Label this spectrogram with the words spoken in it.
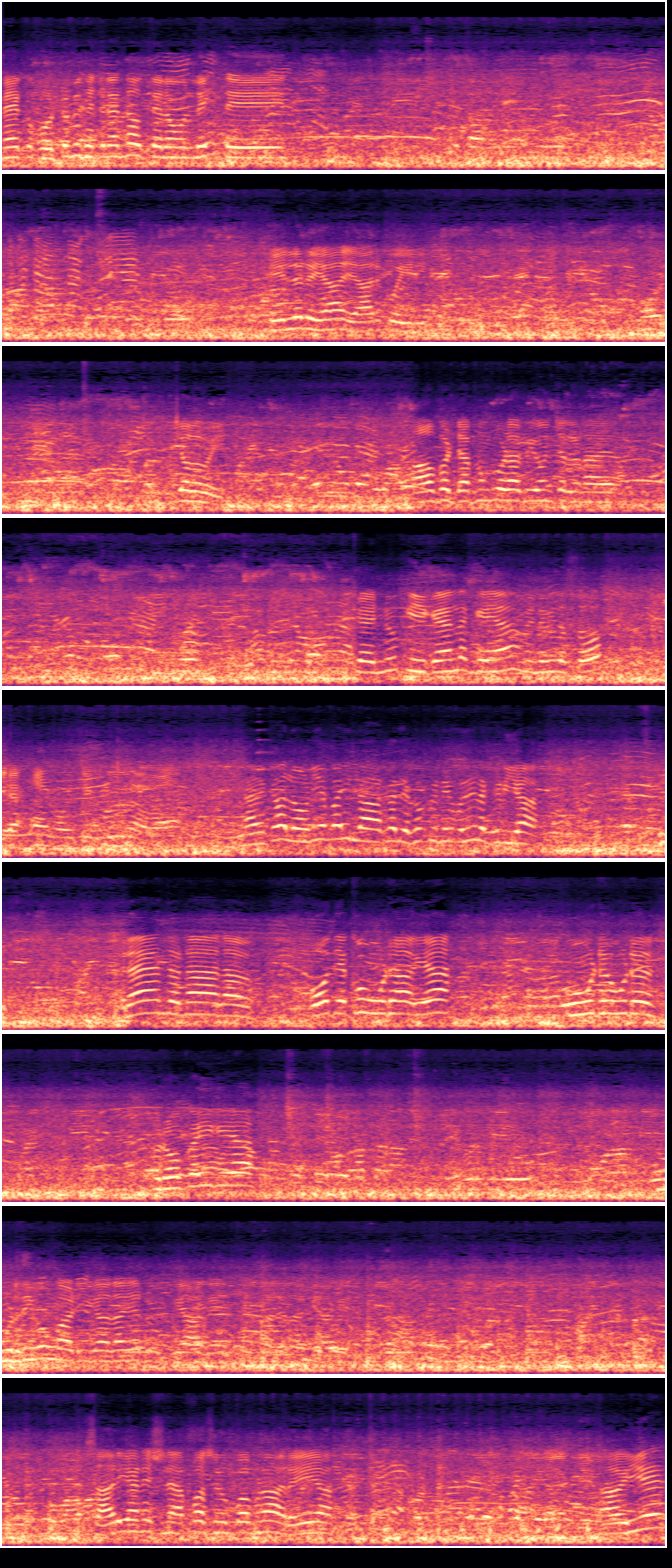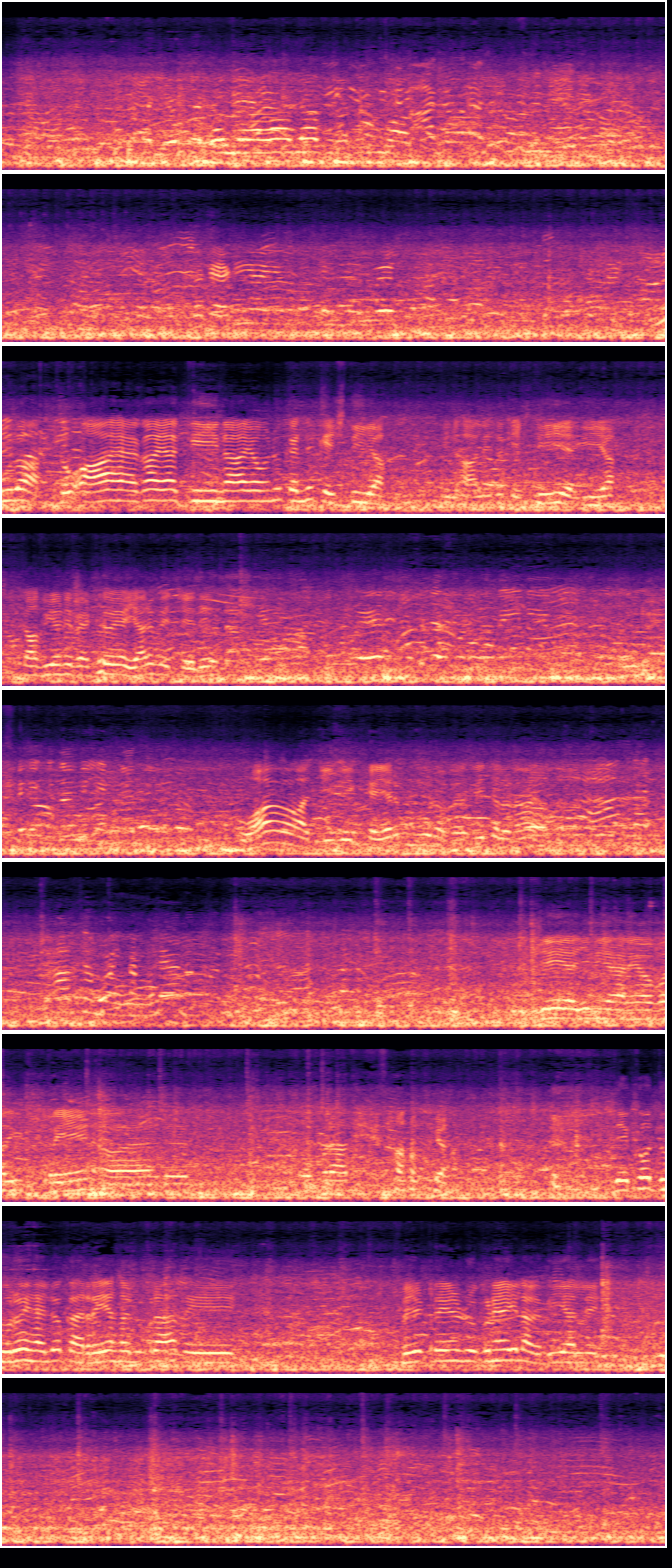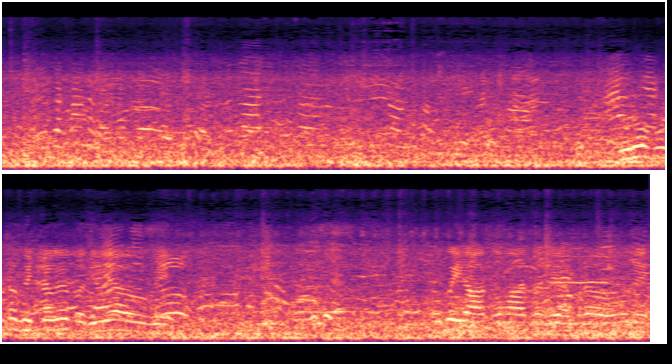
ਮੈਂ ਇੱਕ ਫੋਟੋ ਵੀ ਖਿੱਚ ਲੈਂਦਾ ਉੱਤੇ ਲਾਉਣ ਲਈ ਤੇ ਹਿੱਲ ਰਿਹਾ ਯਾਰ ਕੋਈ ਨਹੀਂ ਚਲੋ ਬਈ ਆ ਵੱਡਾ ਪੰਘੂੜਾ ਵੀ ਹੁਣ ਚੱਲਣਾ ਆ ਕਿਹਨੂੰ ਕੀ ਕਹਿਣ ਲੱਗੇ ਆ ਮੈਨੂੰ ਵੀ ਦੱਸੋ ਕਿਆ ਕੋਈ ਨਹੀਂ ਵਾ ਐਨਕਾਂ ਲਾਉਣੀਆਂ ਭਾਈ ਲਾ ਕੇ ਦੇਖੋ ਕਿੰਨੀ ਵਧੀਆ ਲੱਗਣੀ ਆ ਰਹਿਣ ਦੋ ਨਾ ਲਾਓ वो देखो ऊँट आ गया ऊँट ऊँट रुक ही गया ऊँट दी वो माड़ी गल है रुक गया सारे जने स्नैपा स्नूपा बना रहे आइए कह गई ਉਹਦਾ ਤੋਂ ਆ ਹੈਗਾ ਆ ਕੀ ਨਾ ਆ ਉਹਨੂੰ ਕਹਿੰਦੇ ਕਿਸ਼ਤੀ ਆ ਫਿਲਹਾਲ ਇਹ ਤਾਂ ਕਿਸ਼ਤੀ ਹੀ ਹੈਗੀ ਆ ਕਾਫੀ ਉਹਨੇ ਬੈਠੇ ਹੋਏ ਆ ਯਾਰ ਵਿੱਚ ਇਹਦੇ ਵਾਹ ਅੱਜ ਹੀ ਦੇਖਿਆ ਯਾਰ ਪੂਰਾ ਵੈਸੇ ਹੀ ਚੱਲਣਾ ਆ ये है जी नियाणिया वाली ट्रेन और भरा ਪਿਆ ਦੇਖੋ ਦੂਰੋਂ ਹੀ ਹੈਲੋ ਕਰ ਰਹੇ ਆ ਸਾਨੂੰ ਭਰਾ ਤੇ ਵਜੇ ਟ੍ਰੇਨ ਰੁਕਣੇ ਹੀ ਲੱਗਦੀ ਆ ਦੂਰੋਂ ਫੋਟੋ ਖਿੱਚੋਗੇ ਵਧੀਆ ਹੋਊਗੀ ਉਹ ਕੋਈ ਹਾਕ ਮਾਰਦਾ ਪਿਆ ਭਰਾ ਉਹਦੇ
